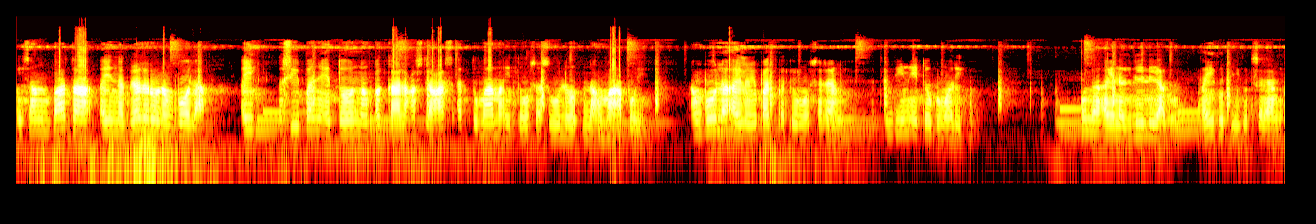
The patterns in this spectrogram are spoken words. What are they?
Isang bata ay naglalaro ng bola ay nasipa niya ito ng pagkalakas-lakas at tumama ito sa sulo na umaapoy. Ang bola ay lumipad patungo sa langit at hindi na ito bumalik. Bola ay nagliliyag, paikot-ikot sa langit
